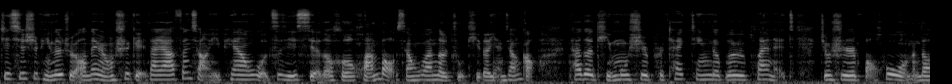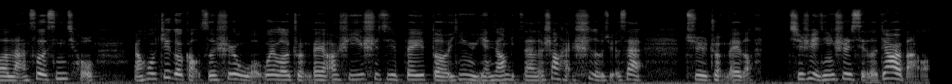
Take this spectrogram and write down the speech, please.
这期视频的主要内容是给大家分享一篇我自己写的和环保相关的主题的演讲稿，它的题目是 Protecting the Blue Planet，就是保护我们的蓝色星球。然后这个稿子是我为了准备二十一世纪杯的英语演讲比赛的上海市的决赛去准备的。其实已经是写的第二版了。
